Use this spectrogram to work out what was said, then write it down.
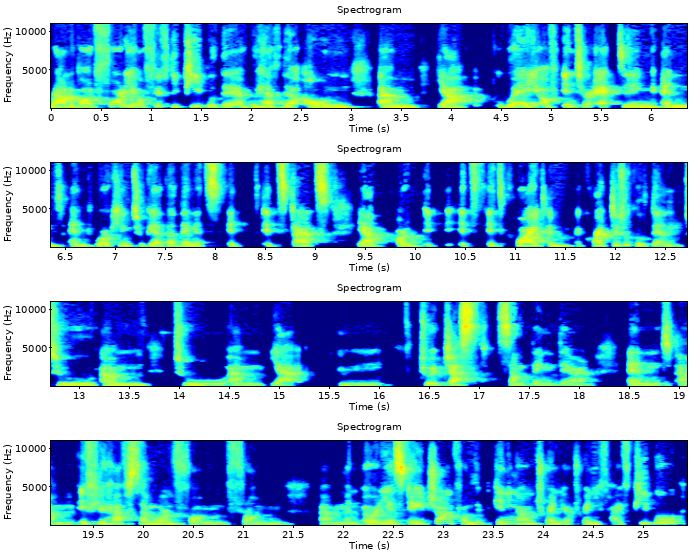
around about 40 or 50 people there who have their own um, yeah way of interacting and and working together, then it's it it starts yeah or it, it's it's quite um, quite difficult then to um, to um, yeah um, to adjust something there. And um, if you have someone from from um, an earlier stage on, from the beginning on, 20 or 25 people,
